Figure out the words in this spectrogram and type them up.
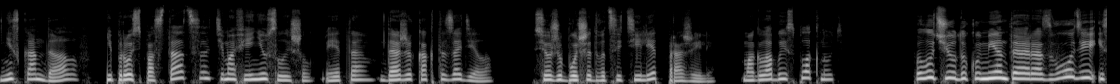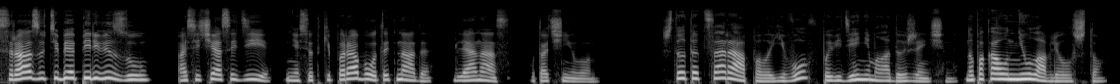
ни скандалов, ни просьб остаться Тимофей не услышал. Это даже как-то задело. Все же больше двадцати лет прожили. Могла бы и сплакнуть. «Получу документы о разводе и сразу тебя перевезу. А сейчас иди, мне все-таки поработать надо. Для нас», — уточнил он. Что-то царапало его в поведении молодой женщины. Но пока он не улавливал, что.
